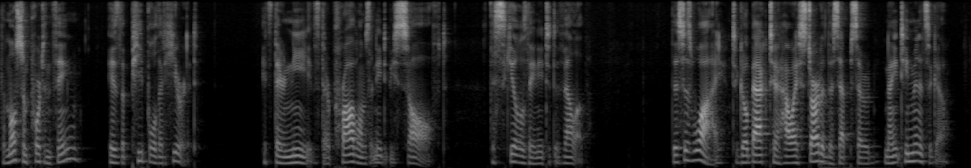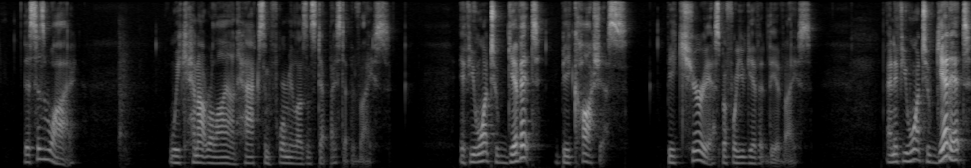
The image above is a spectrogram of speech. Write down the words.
The most important thing is the people that hear it. It's their needs, their problems that need to be solved, the skills they need to develop. This is why, to go back to how I started this episode 19 minutes ago, this is why we cannot rely on hacks and formulas and step by step advice. If you want to give it, be cautious. Be curious before you give it the advice. And if you want to get it,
